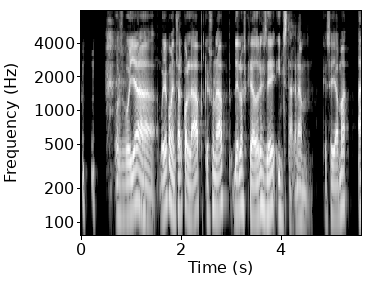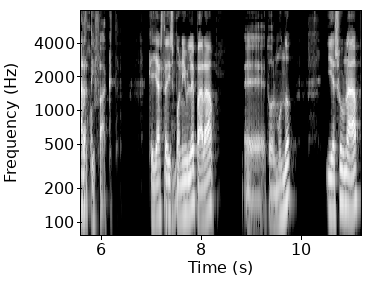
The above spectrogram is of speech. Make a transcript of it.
Os voy a, voy a comenzar con la app, que es una app de los creadores de Instagram, que se llama Artifact, que ya está disponible para eh, todo el mundo. Y es una app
